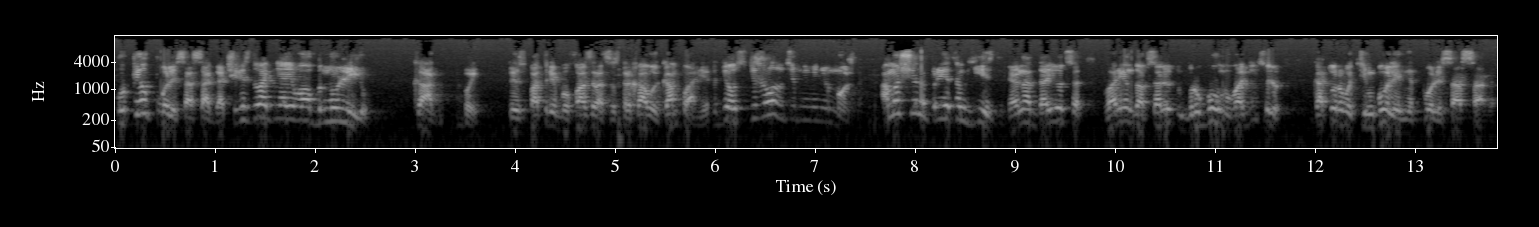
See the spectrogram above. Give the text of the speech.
Купил полис ОСАГО, а через два дня его обнулил. Как? То есть потребовав возврат со страховой компании. Это делать тяжело, но тем не менее можно. А машина при этом ездит, и она отдается в аренду абсолютно другому водителю, которого тем более нет полиса ОСАГО.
